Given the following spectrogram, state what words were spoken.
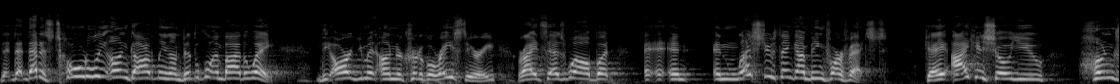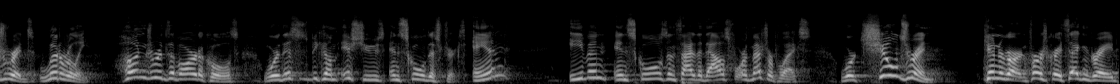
That, that, that is totally ungodly and unbiblical. And by the way, the argument under critical race theory, right, says, well, but and, unless you think I'm being far fetched, okay, I can show you hundreds, literally hundreds of articles where this has become issues in school districts and even in schools inside of the Dallas Fort Worth Metroplex where children, kindergarten, first grade, second grade,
